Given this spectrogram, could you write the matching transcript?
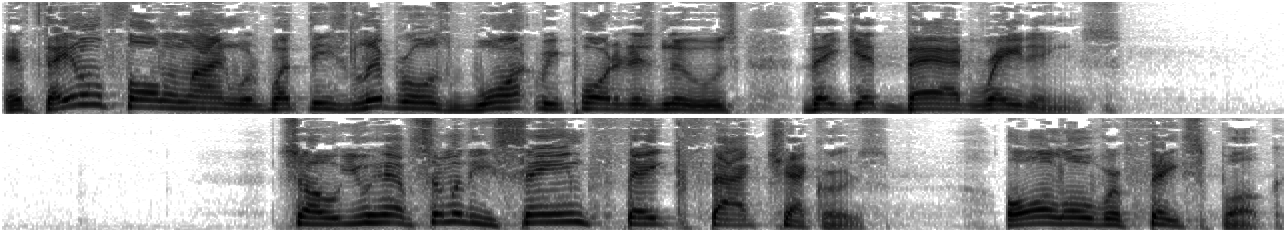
if they don't fall in line with what these liberals want reported as news, they get bad ratings. So you have some of these same fake fact checkers all over Facebook.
